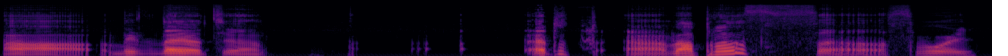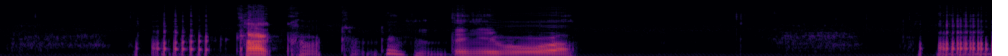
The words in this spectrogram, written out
а, вы задаете этот а, вопрос а, свой, а, как вот до, до него, а,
